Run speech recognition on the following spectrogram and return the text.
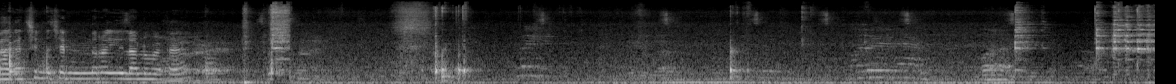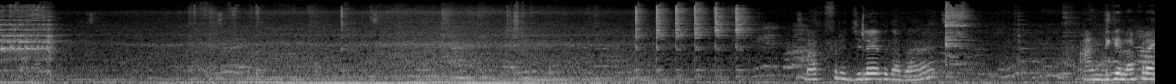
బాగా చిన్న చిన్న రొయ్యలు అన్నమాట. మాకు ఫ్రిడ్జ్ లేదు కదా. అందుకే ఇలా ఫ్రై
